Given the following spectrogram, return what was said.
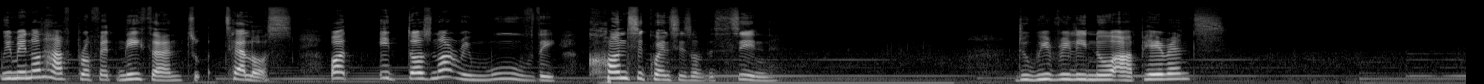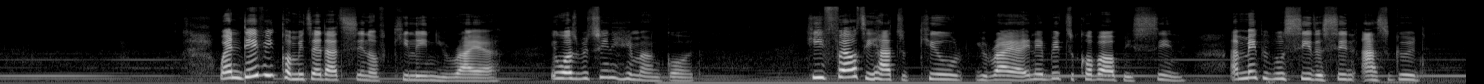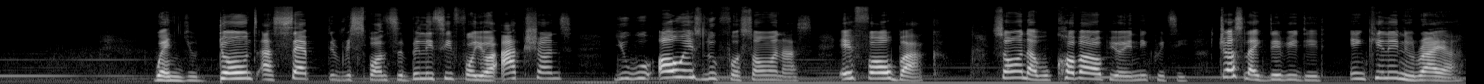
we may not have Prophet Nathan to tell us, but it does not remove the consequences of the sin. Do we really know our parents? When David committed that sin of killing Uriah, it was between him and God. He felt he had to kill Uriah in a bid to cover up his sin and make people see the sin as good. When you don't accept the responsibility for your actions, you will always look for someone as a fallback, someone that will cover up your iniquity, just like David did in killing Uriah.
